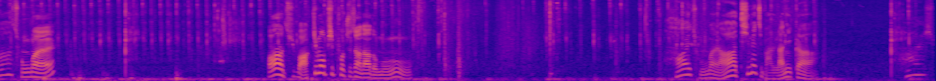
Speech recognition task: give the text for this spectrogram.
아 정말. 아 지금 아낌없이 퍼주잖아 너무. 아이 정말 아 티내지 말라니까. 아이씨.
